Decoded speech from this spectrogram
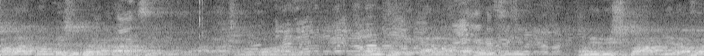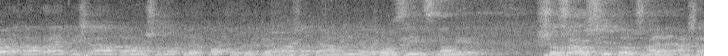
সবাই কম বেশি গোনাগার আছে, কিন্তু কোনো নেই। মন থেকে কালমাটা পড়েছে উনি নিষ্পাপ, নিরপরাধ। আমরা বিশাল জনসমুদ্রের পক্ষ থেকে আমার সাথে আলিঙ্গন করছি ইসলামের সোশ্যাল শীতল ছায় আসা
